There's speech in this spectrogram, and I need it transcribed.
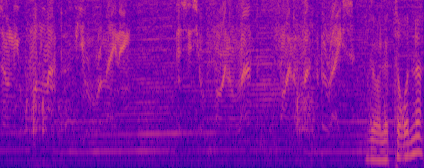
There's only one lap of fuel remaining. This is your final lap, final lap of the race. So, letzte Runde.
